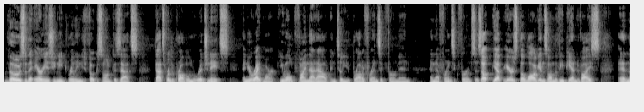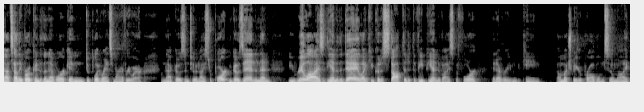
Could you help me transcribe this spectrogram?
those are the areas you need really need to focus on because that's that's where the problem originates. And you're right, Mark. You won't find that out until you've brought a forensic firm in and that forensic firm says, "Oh, yep, here's the logins on the VPN device," and that's how they broke into the network and deployed ransomware everywhere. And that goes into a nice report and goes in, and then you realize at the end of the day, like you could have stopped it at the VPN device before it ever even became a much bigger problem. So my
